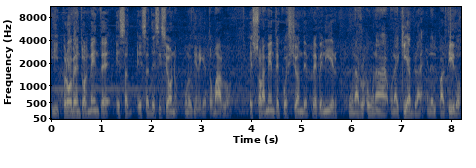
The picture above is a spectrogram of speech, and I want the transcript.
y, pero eventualmente esa, esa decisión uno tiene que tomarlo. Es solamente cuestión de prevenir una, una, una quiebra en el partido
